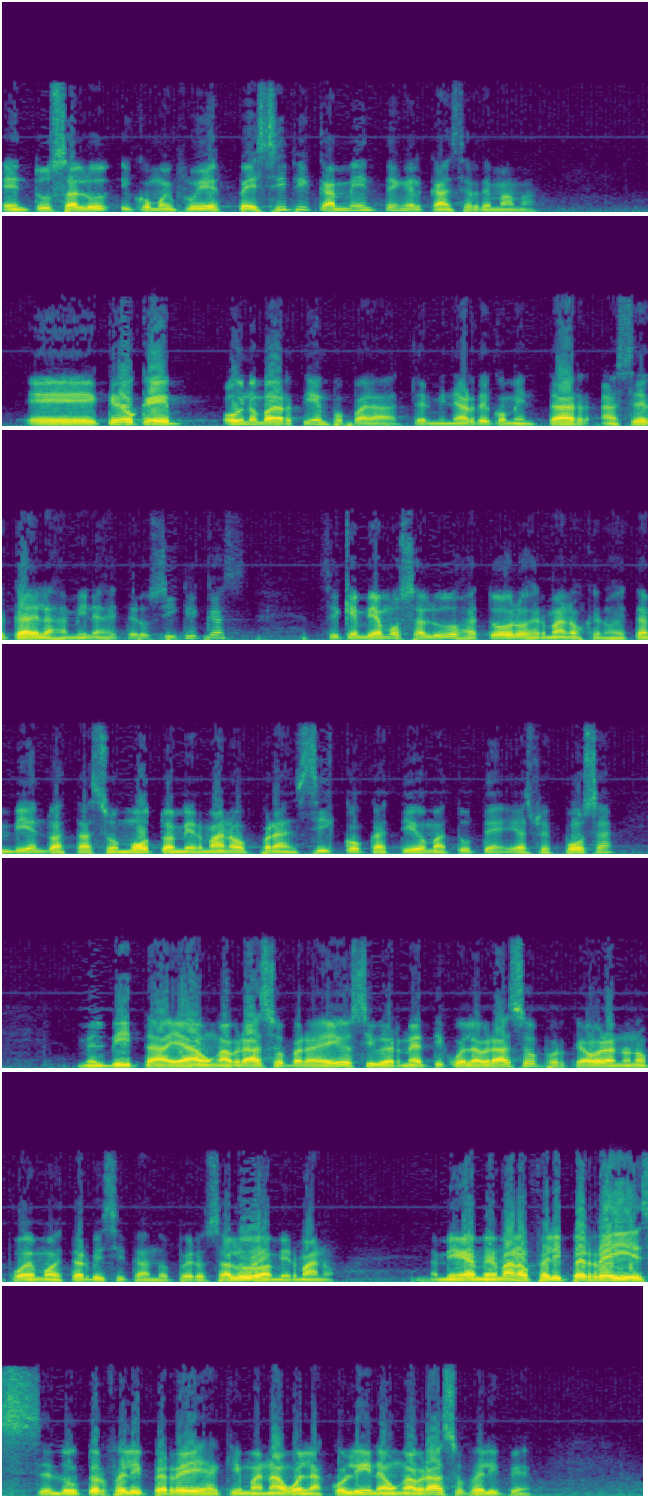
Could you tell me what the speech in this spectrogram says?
en tu salud y cómo influye específicamente en el cáncer de mama. Eh, creo que hoy nos va a dar tiempo para terminar de comentar acerca de las aminas heterocíclicas. Así que enviamos saludos a todos los hermanos que nos están viendo, hasta Somoto, a mi hermano Francisco Castillo Matute y a su esposa. Melvita, allá un abrazo para ellos, cibernético el abrazo, porque ahora no nos podemos estar visitando, pero saludo a mi hermano. También a mi hermano Felipe Reyes, el doctor Felipe Reyes aquí en Managua, en las colinas, un abrazo Felipe.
